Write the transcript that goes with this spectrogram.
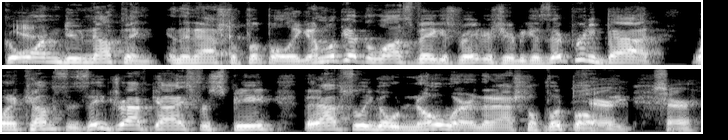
go yeah. on and do nothing in the National yeah. Football League. And I'm looking at the Las Vegas Raiders here because they're pretty bad when it comes to this. They draft guys for speed that absolutely go nowhere in the National Football sure, League. Sure.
